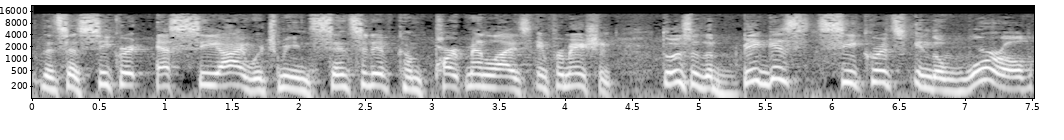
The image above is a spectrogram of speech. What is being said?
that says secret SCI, which means sensitive compartmentalized information. Those are the biggest secrets in the world.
